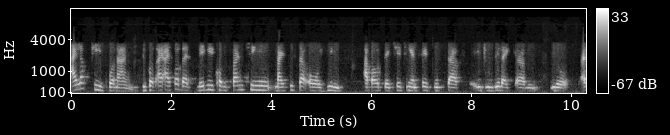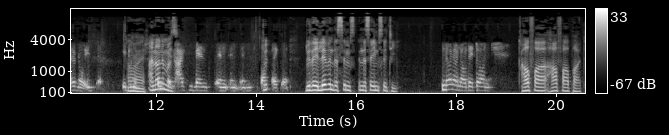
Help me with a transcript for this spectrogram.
I love peace, Bonang, because I, I thought that maybe confronting my sister or him about the chatting and Facebook stuff, it would be like, um, you know, I don't know, it, it All would right. Anonymous. arguments and, and, and stuff Do- like that. Do they live in the same in the same city? No, no, no, they don't. How far? How far apart?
